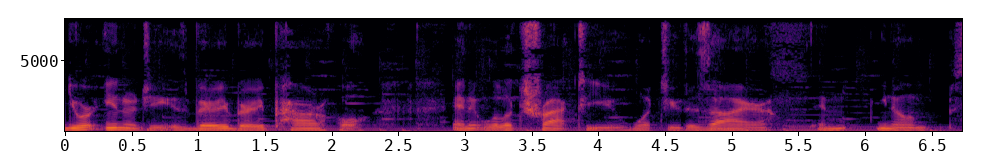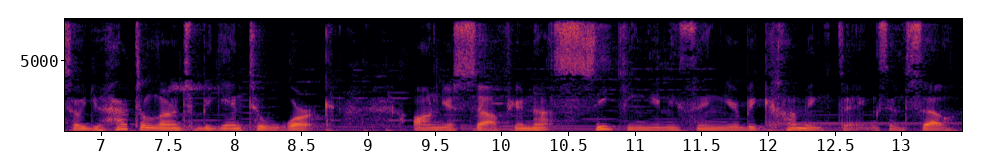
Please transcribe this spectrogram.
your energy is very, very powerful and it will attract to you what you desire. And, you know, so you have to learn to begin to work on yourself. You're not seeking anything, you're becoming things. And so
